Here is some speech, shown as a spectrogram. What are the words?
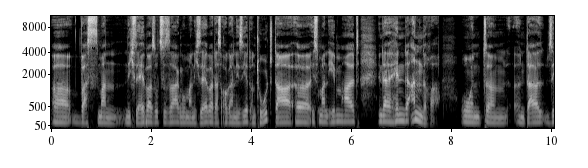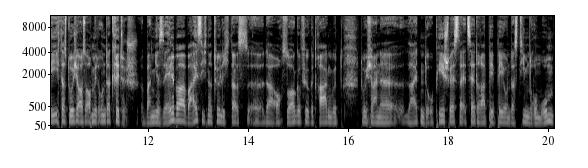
äh, was man nicht selber sozusagen, wo man nicht selber das organisiert und tut. Da äh, ist man eben halt in der Hände anderer. Und, ähm, und da sehe ich das durchaus auch mitunter kritisch. Bei mir selber weiß ich natürlich, dass äh, da auch Sorge für getragen wird durch eine leitende OP-Schwester etc. pp. und das Team drumherum,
